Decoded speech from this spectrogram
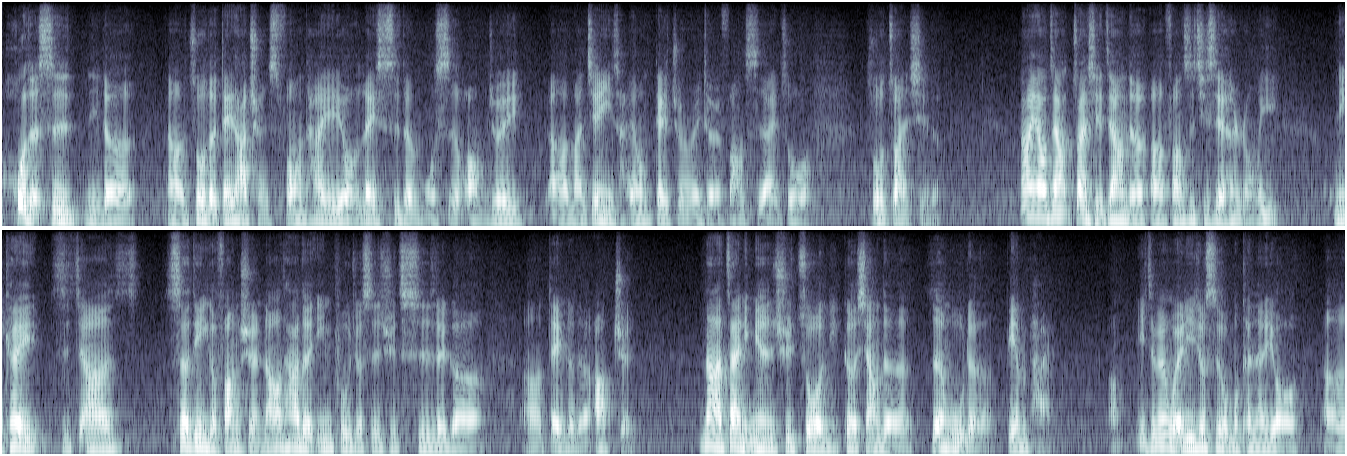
或者是你的呃，做的 data transform 它也有类似的模式的话，我们就会呃蛮建议采用 data generator 的方式来做做撰写的。那要这样撰写这样的呃方式，其实也很容易。你可以呃设定一个 function，然后它的 input 就是去吃这个呃 d a g 的 object，那在里面去做你各项的任务的编排。好，以这边为例，就是我们可能有呃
